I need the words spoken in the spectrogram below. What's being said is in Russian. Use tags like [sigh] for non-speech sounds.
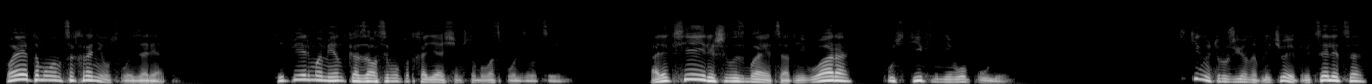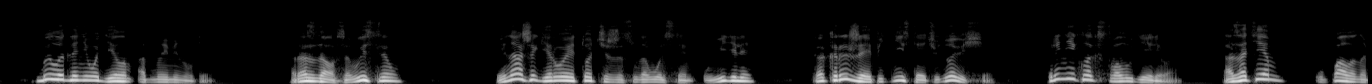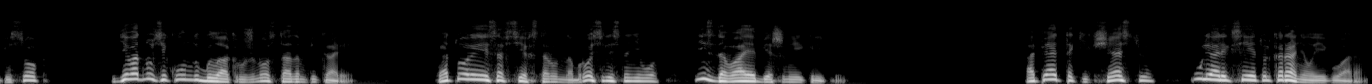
Поэтому он сохранил свой заряд. Теперь момент казался ему подходящим, чтобы воспользоваться им. Алексей решил избавиться от ягуара, пустив в него пулю. Скинуть ружье на плечо и прицелиться было для него делом одной минуты. Раздался выстрел, и наши герои тотчас же с удовольствием увидели, как рыжее пятнистое чудовище приникло к стволу дерева, а затем упало на песок, где в одну секунду было окружено стадом пикарей которые со всех сторон набросились на него, издавая бешеные крики. Опять-таки, к счастью, пуля Алексея только ранила ягуара.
